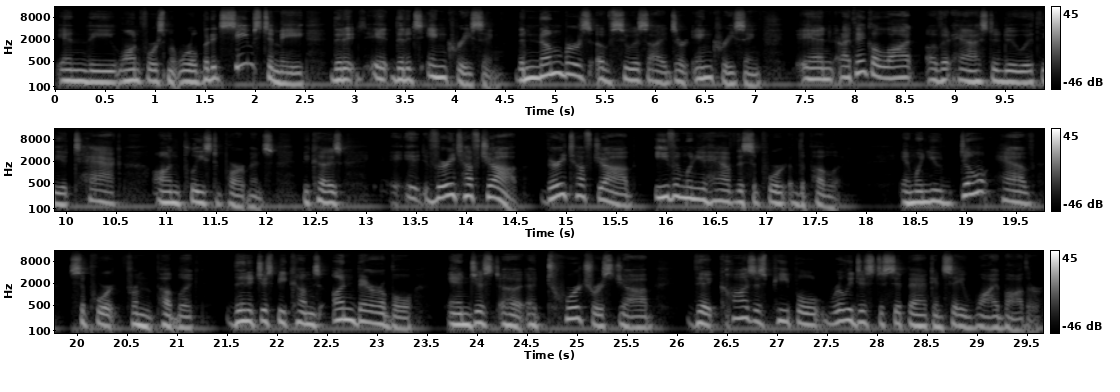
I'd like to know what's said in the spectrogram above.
in the law enforcement world, but it seems to me that it, it, that it's increasing. The numbers of suicides are increasing, and, and I think a lot of it has to do with the attack on police departments because it very tough job, very tough job, even when you have the support of the public, and when you don't have support from the public, then it just becomes unbearable and just a, a torturous job that causes people really just to sit back and say, why bother?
